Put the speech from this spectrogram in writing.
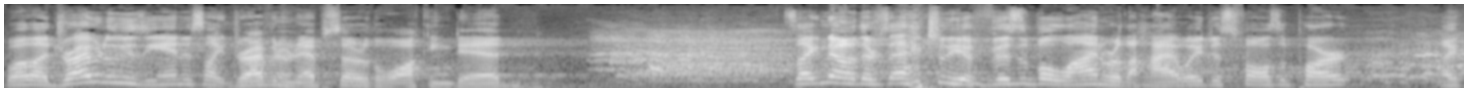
Well, uh, driving to Louisiana is like driving to an episode of The Walking Dead. It's like no, there's actually a visible line where the highway just falls apart, like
